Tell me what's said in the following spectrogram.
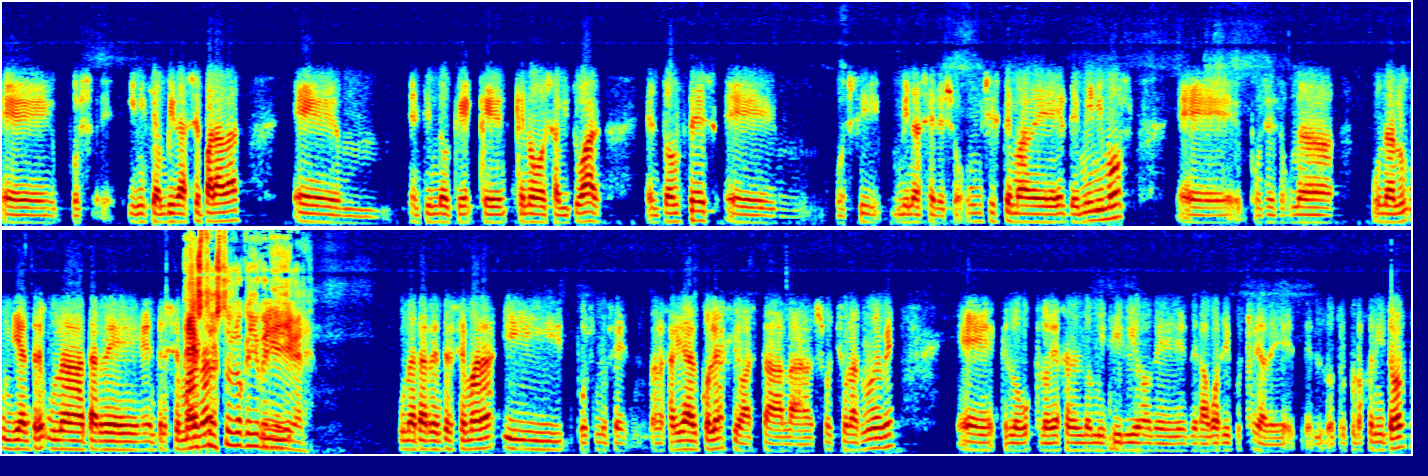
eh, pues inician vidas separadas, eh, entiendo que, que, que, no es habitual. Entonces, eh, pues sí, viene a ser eso, un sistema de, de mínimos, eh, pues eso, una, una, un día entre, una tarde entre semanas. Esto, esto es lo que yo quería y, llegar. Una tarde entre semana y, pues no sé, a la salida del colegio hasta las 8 o las 9, eh, que, lo, que lo deja en el domicilio de, la guardia y custodia de, del otro progenitor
